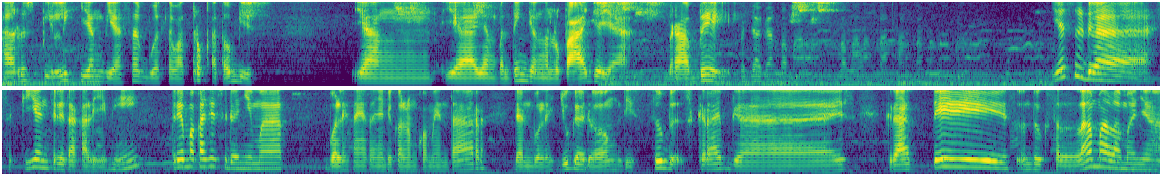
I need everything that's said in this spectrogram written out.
harus pilih yang biasa buat lewat truk atau bis. Yang ya yang penting jangan lupa aja ya, berabe. Penjagaan Pemalang, Pemalang, Batang, Batang. Ya sudah, sekian cerita kali ini. Terima kasih sudah nyimak. Boleh tanya-tanya di kolom komentar dan boleh juga dong di subscribe guys. Gratis untuk selama-lamanya.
